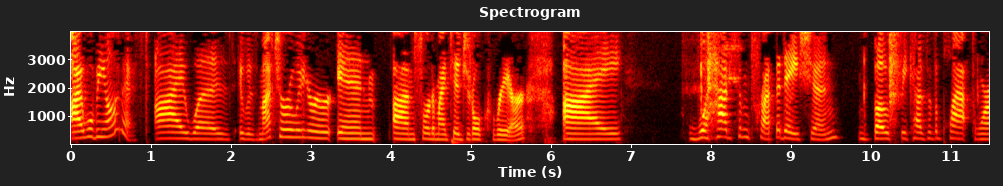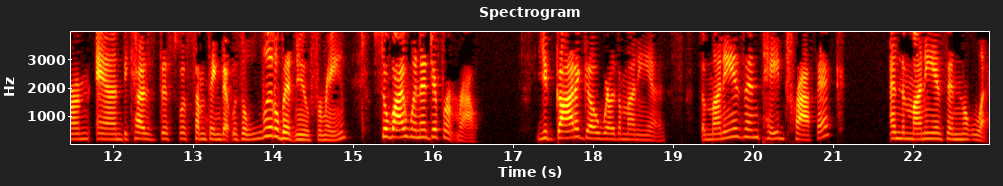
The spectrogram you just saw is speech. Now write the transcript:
I will be honest. I was, it was much earlier in um, sort of my digital career. I had some trepidation, both because of the platform and because this was something that was a little bit new for me. So I went a different route. You gotta go where the money is. The money is in paid traffic and the money is in the list.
